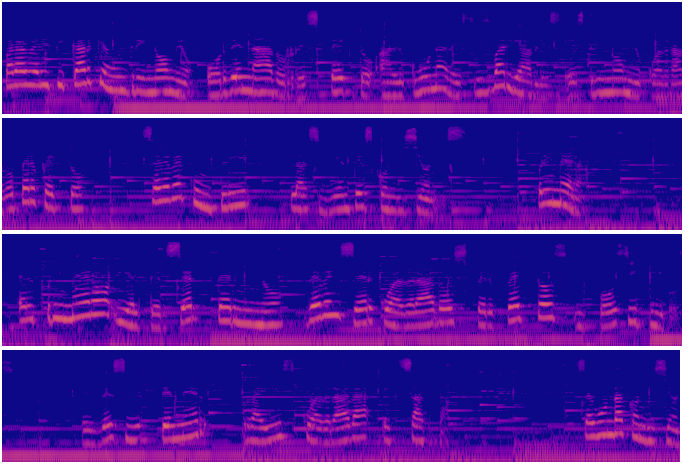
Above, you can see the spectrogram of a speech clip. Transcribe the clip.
Para verificar que un trinomio ordenado respecto a alguna de sus variables es trinomio cuadrado perfecto, se debe cumplir las siguientes condiciones. Primera, el primero y el tercer término deben ser cuadrados perfectos y positivos, es decir, tener raíz cuadrada exacta. Segunda condición.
